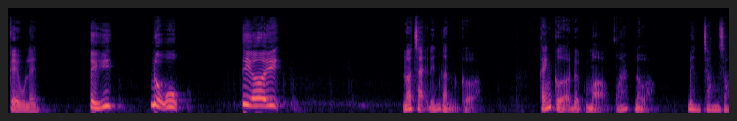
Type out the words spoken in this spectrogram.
kêu lên. Tí, nụ, tí ơi! Nó chạy đến gần cửa. Cánh cửa được mở quá nửa. Bên trong gió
